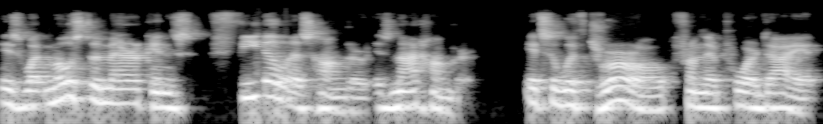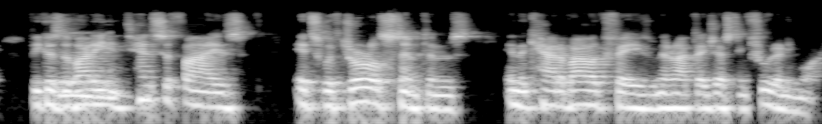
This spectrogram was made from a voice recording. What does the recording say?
is what most Americans feel as hunger is not hunger. It's a withdrawal from their poor diet because the mm. body intensifies its withdrawal symptoms in the catabolic phase when they're not digesting food anymore.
